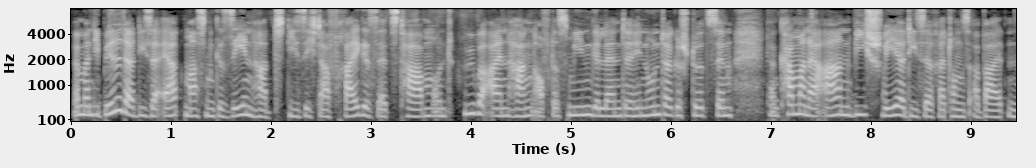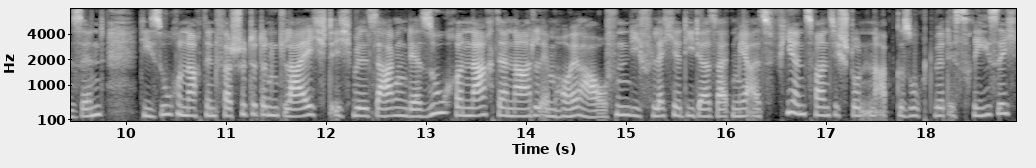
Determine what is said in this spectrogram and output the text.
Wenn man die Bilder dieser Erdmassen gesehen hat, die sich da freigesetzt haben und über einen Hang auf das Minengelände hinuntergestürzt sind, dann kann man erahnen, wie schwer diese Rettungsarbeiten sind. Die Suche nach den Verschütteten gleicht ich will sagen, der Suche nach der Nadel im Heuhaufen. Die Fläche, die da seit mehr als 24 Stunden abgesucht wird, ist riesig.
